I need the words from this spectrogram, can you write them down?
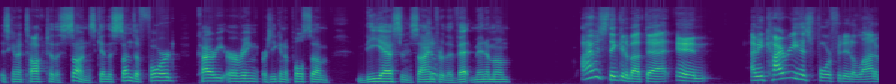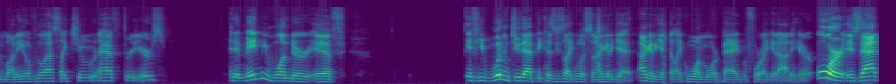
is going to talk to the Suns. Can the Suns afford Kyrie Irving, or is he going to pull some BS and sign So- for the vet minimum? I was thinking about that, and I mean, Kyrie has forfeited a lot of money over the last like two and a half, three years, and it made me wonder if if he wouldn't do that because he's like, listen, I gotta get, I gotta get like one more bag before I get out of here, or is that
